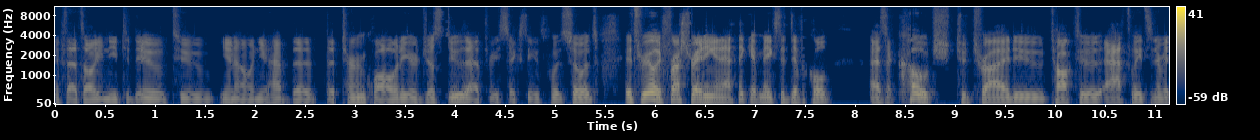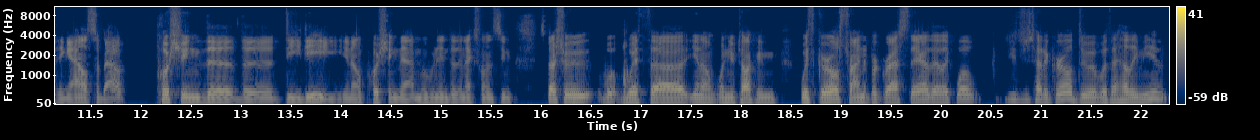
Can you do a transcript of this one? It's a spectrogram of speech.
if that's all you need to do to you know, and you have the the turn quality, or just do that 360. So it's it's really frustrating, and I think it makes it difficult as a coach to try to talk to athletes and everything else about pushing the the DD, you know, pushing that, moving into the next one. Especially with uh, you know, when you're talking with girls trying to progress there, they're like, well, you just had a girl do it with a heli mute.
